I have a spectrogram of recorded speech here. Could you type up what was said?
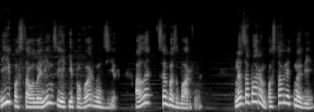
Їй поставили лінзи, які повернуть зір, але це безбарвне. Незабаром поставлять нові,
